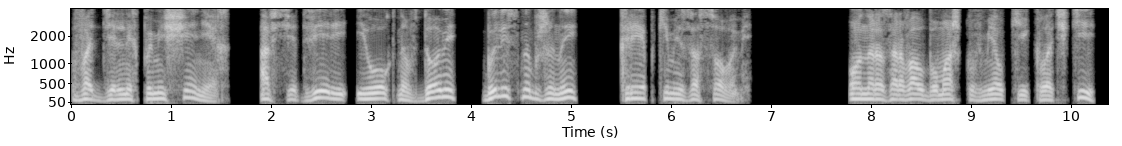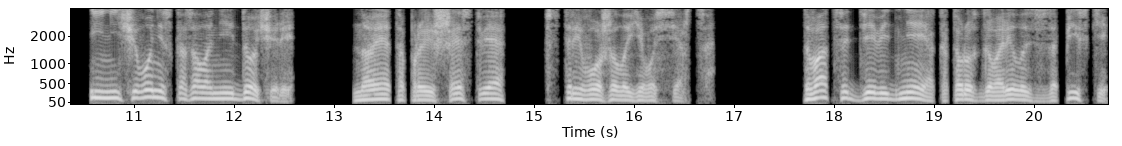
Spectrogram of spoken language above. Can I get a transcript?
в отдельных помещениях, а все двери и окна в доме были снабжены крепкими засовами. Он разорвал бумажку в мелкие клочки и ничего не сказал о ней дочери, но это происшествие встревожило его сердце. Двадцать девять дней, о которых говорилось в записке,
